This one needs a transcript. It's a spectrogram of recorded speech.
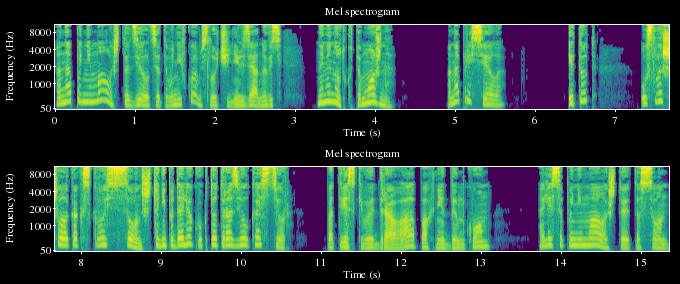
Она понимала, что делать этого ни в коем случае нельзя, но ведь на минутку-то можно. Она присела. И тут услышала, как сквозь сон, что неподалеку кто-то развел костер. Потрескивают дрова, пахнет дымком. Алиса понимала, что это сон,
